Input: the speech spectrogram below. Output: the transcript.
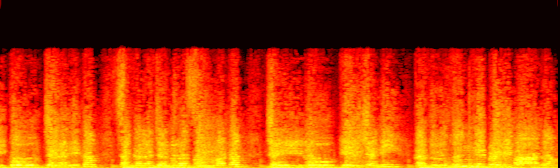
విజయం అదిగో జనహితం సకల జనుల సమ్మతం జై లోకేశని కదులుతుంది ప్రతిపాదం.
